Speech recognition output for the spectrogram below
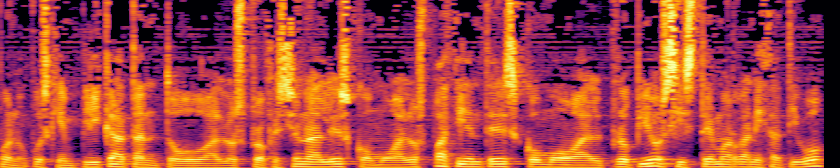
bueno, pues que implica tanto a los profesionales como a los pacientes, como al propio sistema organizativo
